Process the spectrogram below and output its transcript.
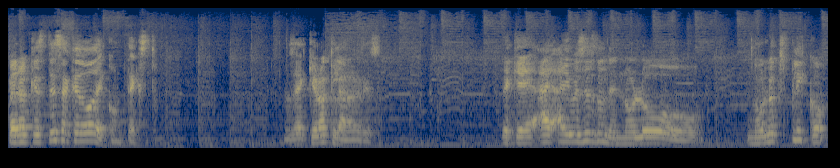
pero que esté sacado de contexto. O sea, quiero aclarar eso. De que hay, veces donde no lo, no lo explico.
